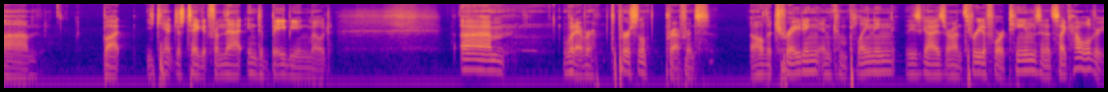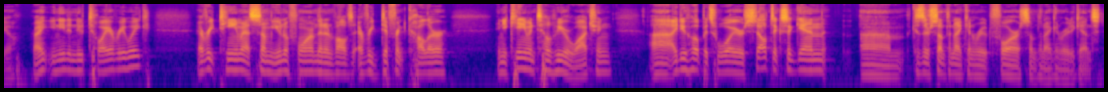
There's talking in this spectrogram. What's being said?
Um, but you can't just take it from that into babying mode. Um, whatever. It's personal preference all the trading and complaining. These guys are on three to four teams, and it's like, how old are you? Right? You need a new toy every week. Every team has some uniform that involves every different color, and you can't even tell who you're watching. Uh, I do hope it's Warriors Celtics again, because um, there's something I can root for, something I can root against.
